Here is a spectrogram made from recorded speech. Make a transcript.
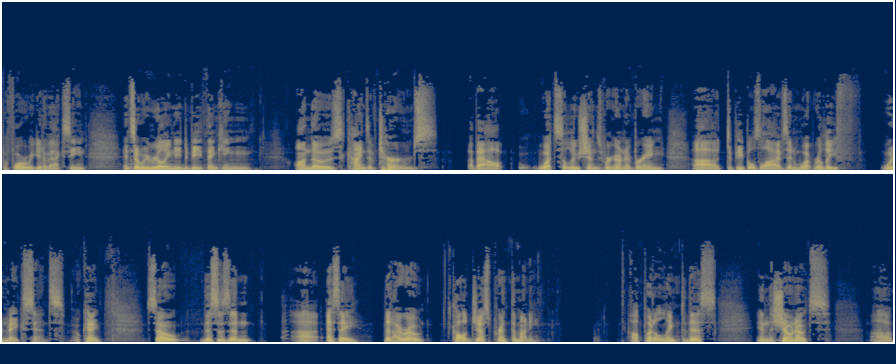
before we get a vaccine. And so we really need to be thinking on those kinds of terms about what solutions we're going to bring uh, to people's lives and what relief would make sense. Okay. So this is an uh, essay that I wrote called Just Print the Money. I'll put a link to this in the show notes, uh,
